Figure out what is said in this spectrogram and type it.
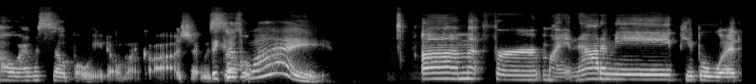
oh, I was so bullied. Oh my gosh. I was because so, why? Um, for my anatomy, people would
